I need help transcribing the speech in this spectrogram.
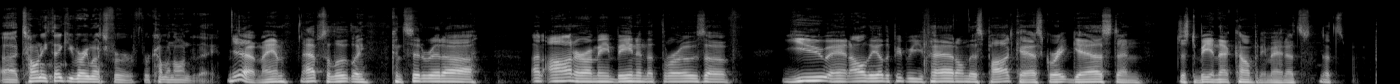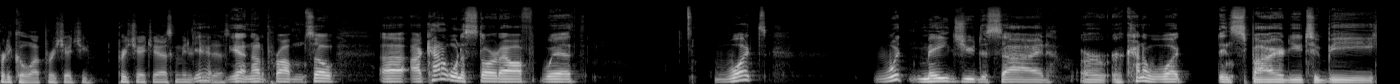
uh, Tony, thank you very much for for coming on today. Yeah, man, absolutely. Consider it uh, an honor. I mean, being in the throes of you and all the other people you've had on this podcast, great guest, and just to be in that company, man, that's that's pretty cool. I appreciate you. Appreciate you asking me to yeah, do this. Yeah, not a problem. So, uh, I kind of want to start off with what what made you decide or, or kind of what inspired you to be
